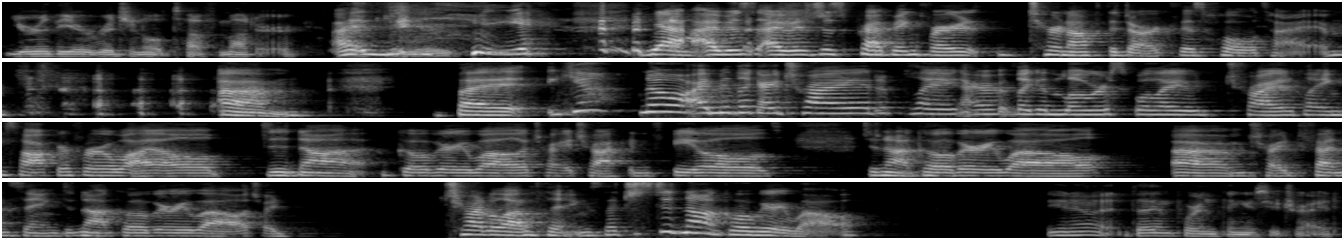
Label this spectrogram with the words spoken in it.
you're the original Tough Mudder. I, Like, you were- yeah, yeah. I was I was just prepping for turn off the dark this whole time. Um, but yeah, no. I mean, like I tried playing. I like in lower school. I tried playing soccer for a while. Did not go very well. I tried track and field. Did not go very well. Um, tried fencing. Did not go very well. Tried tried a lot of things that just did not go very well. you know, the important thing is you tried.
